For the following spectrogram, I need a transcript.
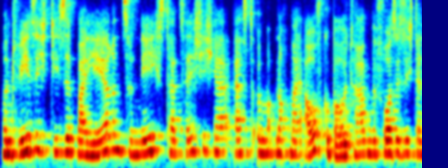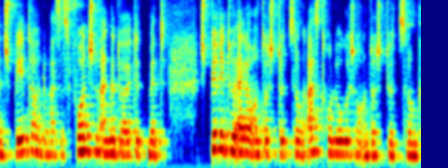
und wie sich diese Barrieren zunächst tatsächlich ja erst nochmal aufgebaut haben, bevor sie sich dann später, und du hast es vorhin schon angedeutet, mit spiritueller Unterstützung, astrologischer Unterstützung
